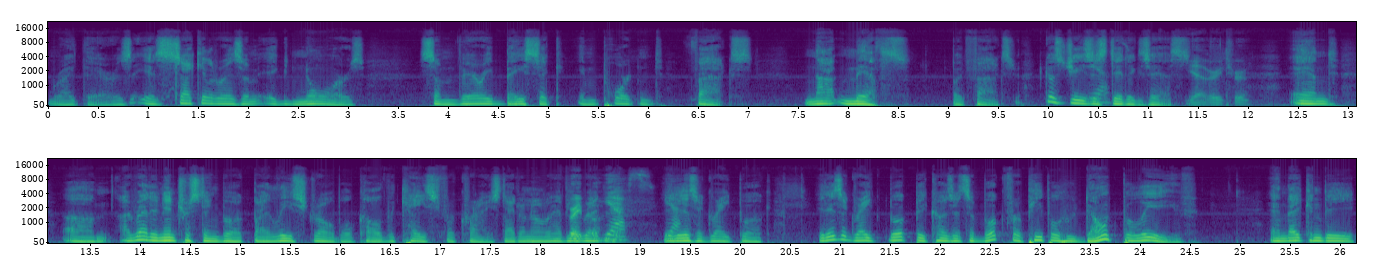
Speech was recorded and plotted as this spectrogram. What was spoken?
right there is is secularism ignores some very basic important facts not myths but facts because jesus yes. did exist yeah very true and um, I read an interesting book by Lee Strobel called "The Case for Christ." I don't know. Have great you read book. it? Yes, it yes. is a great book. It is a great book because it's a book for people who don't believe and they can be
